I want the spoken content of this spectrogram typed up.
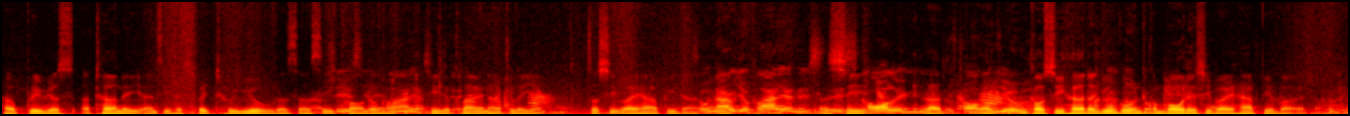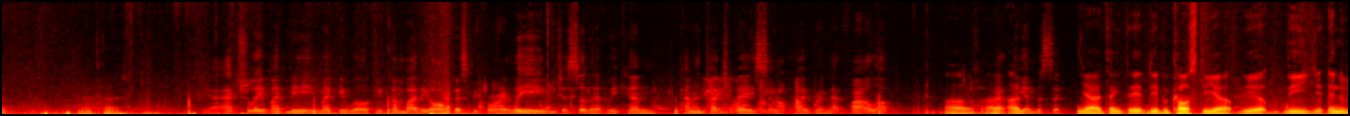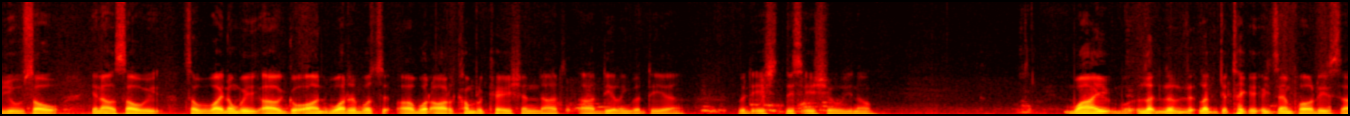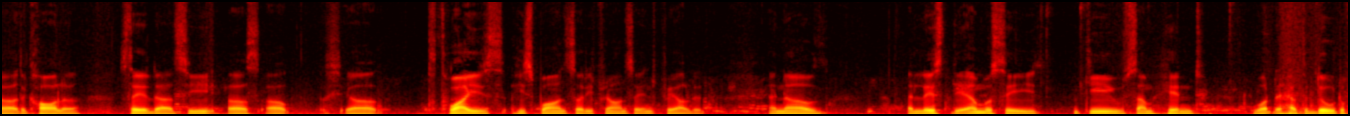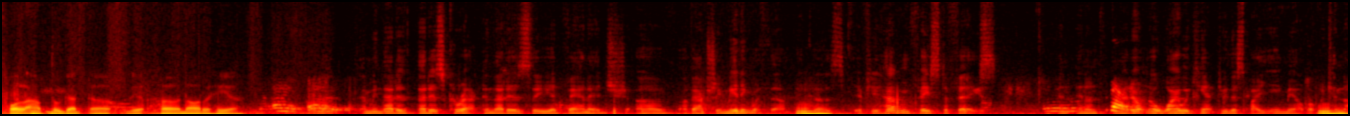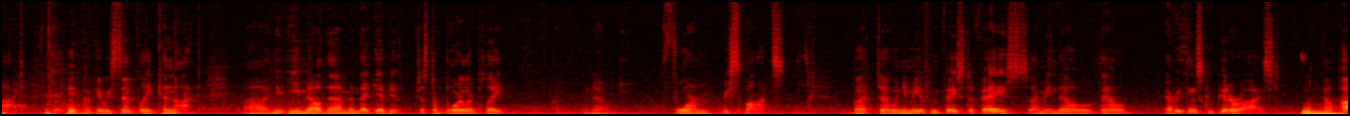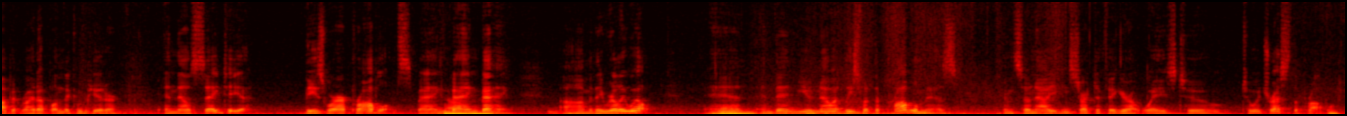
her previous attorney, and she has switched to you. That's uh, she she called in. client. She's your client actually, yeah. So she's very happy that. So now your client is, Uh, calling that, to talk that to you. because she heard that you going to Cambodia, she's very happy about it. Okay. Actually, it might be, might be well if you come by the office before I leave, just so that we can kind of touch base, and I'll probably bring that file up Uh, at I, the embassy. yeah, I think the, the, because the, uh, the uh, the interview so you know so we, so why don't we uh, go on? What was uh, what are the complications that are dealing with the uh, with the is- this issue? You know. Why? Let, let, let, us take an example. of This uh, the caller said that she she, uh, twice he sponsored his fiance and failed it, and now at least the embassy gives some hint what they have to do to follow up to get uh, the, her daughter here. I mean, that is, that is correct, and that is the advantage of, of actually meeting with them, Mhm. because if you have them face to face, and, and and I don't know why we can't do this by email, but we Mhm. cannot. Okay, we simply cannot. Uh, You email them and they give you just a boilerplate, you know, form response. But uh, when you meet with them face to face, I mean, they'll, they'll, everything's computerized. Mhm. They'll pop it right up on the computer, and they'll say to you, these were our problems, bang, Oh. bang, bang. Um, and they really will. And, and then you know at least what the problem is, and so now you can start to figure out ways to, to address the problem.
